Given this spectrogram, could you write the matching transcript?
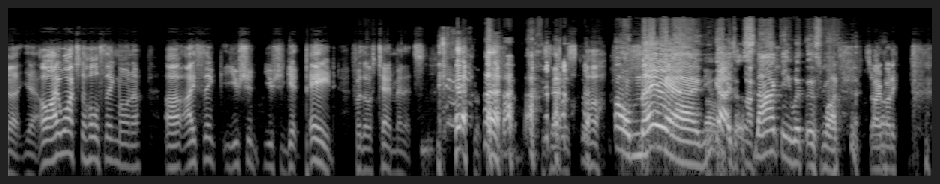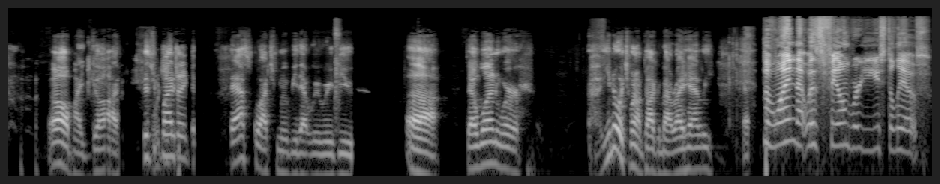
uh, yeah. Oh, I watched the whole thing, Mona. Uh, I think you should you should get paid for those ten minutes. that was oh, oh man, you Oh. guys are snarky with this one. sorry, buddy. oh my god. This What'd you reminded think? me of the Sasquatch movie that we reviewed. Uh that one where you know which one I'm talking about, right, Hadley? The one that was filmed where you used to live.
